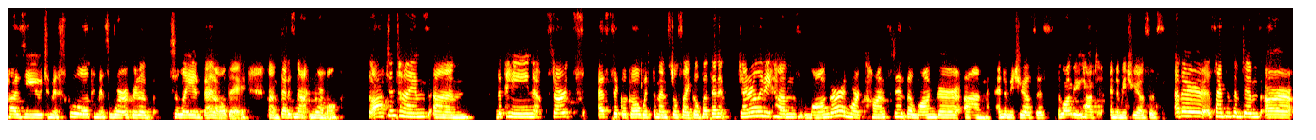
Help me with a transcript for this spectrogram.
cause you to miss school, to miss work, or to, to lay in bed all day. Um, that is not normal. So, oftentimes, um, the pain starts as cyclical with the menstrual cycle, but then it generally becomes longer and more constant the longer um, endometriosis, the longer you have endometriosis. Other signs and symptoms are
